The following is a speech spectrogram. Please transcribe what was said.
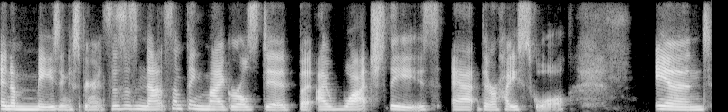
an amazing experience. This is not something my girls did, but I watched these at their high school. And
